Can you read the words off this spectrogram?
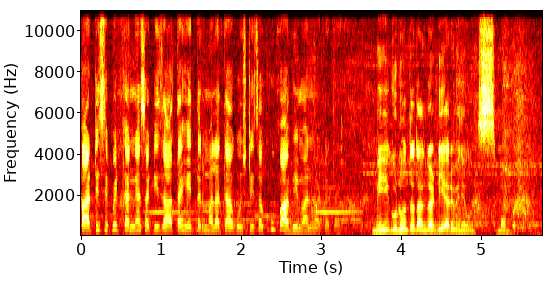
पार्टिसिपेट करण्यासाठी जात आहे तर मला त्या गोष्टीचा खूप अभिमान वाटत आहे. मी Gunwant Danga D R V news Mumbai.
